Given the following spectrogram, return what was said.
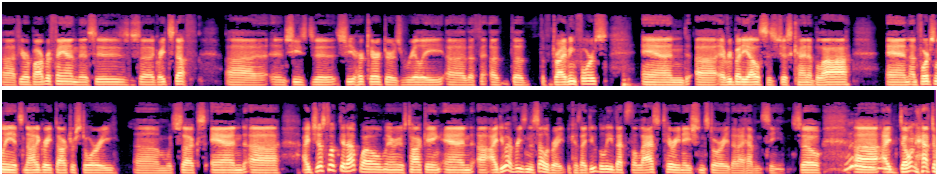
Uh, if you're a Barbara fan, this is uh, great stuff. Uh, and she's uh, she her character is really uh, the th- uh, the the driving force, and uh, everybody else is just kind of blah. And unfortunately, it's not a great Doctor story, um, which sucks. And uh, I just looked it up while Mary was talking, and uh, I do have reason to celebrate because I do believe that's the last Terry Nation story that I haven't seen. So uh, I don't have to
